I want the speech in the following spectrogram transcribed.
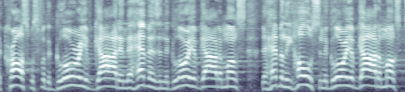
the cross was for the glory of God in the heavens and the glory of God amongst the heavenly hosts and the glory of God amongst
